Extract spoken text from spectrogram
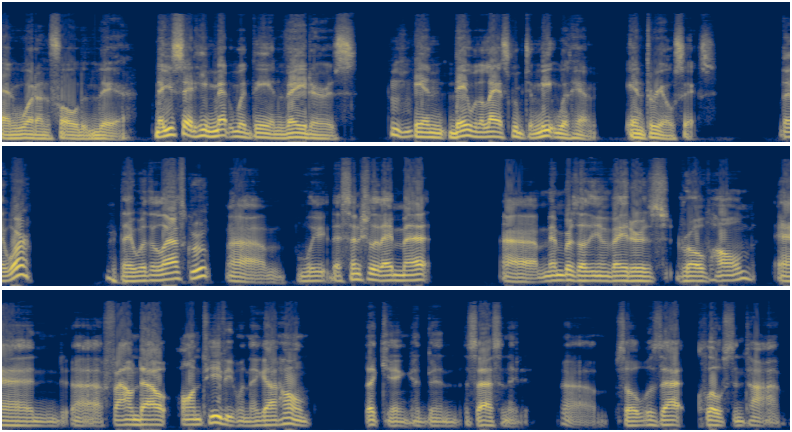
and what unfolded there? Now you said he met with the invaders mm-hmm. and they were the last group to meet with him in 306. They were. They were the last group. Um, we essentially they met. Uh, members of the invaders drove home and uh, found out on TV when they got home that King had been assassinated. Um, so it was that close in time.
